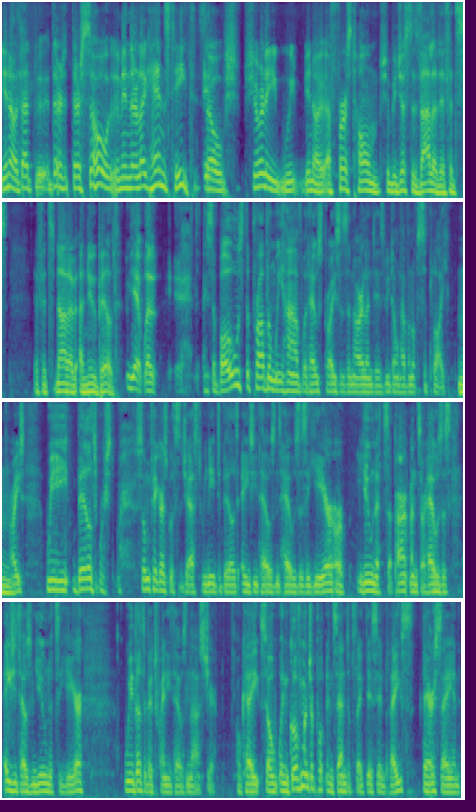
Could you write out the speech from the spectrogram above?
you know that they're they're so. I mean, they're like hen's teeth. So sh- surely we, you know, a first home should be just as valid if it's if it's not a, a new build. Yeah, well, I suppose the problem we have with house prices in Ireland is we don't have enough supply. Mm. Right? We build. We're, some figures will suggest we need to build eighty thousand houses a year, or units, apartments, or houses, eighty thousand units a year. We built about twenty thousand last year. Okay, so when government are putting incentives like this in place, they're saying,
